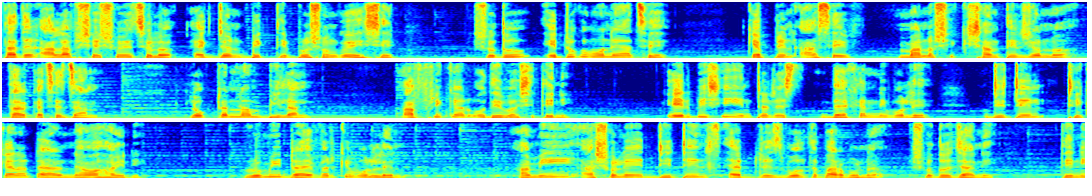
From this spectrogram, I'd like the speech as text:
তাদের আলাপ শেষ হয়েছিল, একজন ব্যক্তির প্রসঙ্গ এসে। শুধু এটুকু মনে আছে, ক্যাপ্টেন আসিফ মানসিক শান্তির জন্য তার কাছে যান। লোকটার নাম বিলাল, আফ্রিকার অধিবাসী তিনি। এর বেশি ইন্টারেস্ট দেখাননি বলে ডিটেল ঠিকানাটা আর নেওয়া হয়নি। রুমি ড্রাইভারকে বললেন আমি আসলে ডিটেলস অ্যাড্রেস বলতে পারব না, শুধু জানি, তিনি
